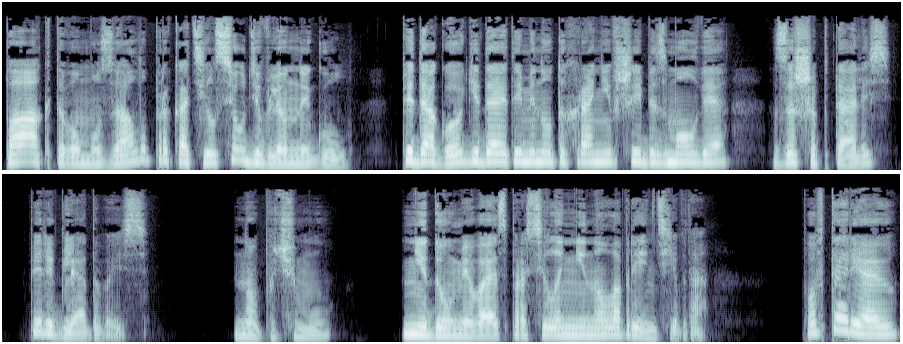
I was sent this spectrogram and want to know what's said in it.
По актовому залу прокатился удивленный гул. Педагоги, до этой минуты хранившие безмолвие, зашептались, переглядываясь. «Но почему?» — недоумевая спросила Нина Лаврентьевна. «Повторяю,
